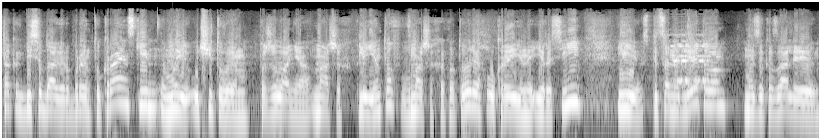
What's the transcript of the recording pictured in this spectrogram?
Так как беседавер бренд украинский, мы учитываем пожелания наших клиентов в наших акваториях Украины и России. И специально для этого мы заказали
